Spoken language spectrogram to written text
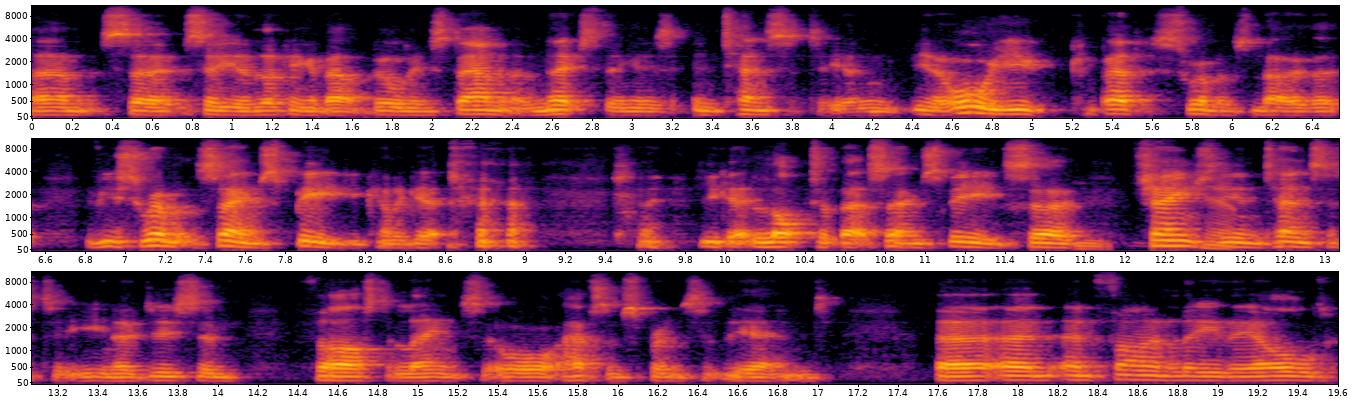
Um, so, so you're looking about building stamina. The next thing is intensity, and you know, all you competitive swimmers know that if you swim at the same speed, you kind of get you get locked at that same speed. So, change the intensity. You know, do some faster lengths or have some sprints at the end, uh, and and finally the old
